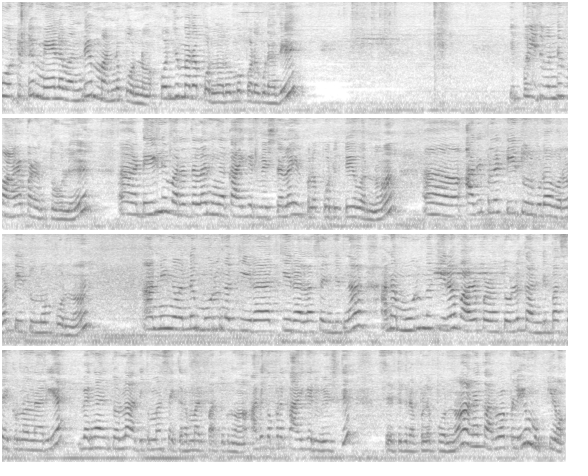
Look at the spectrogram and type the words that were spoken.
போட்டுட்டு மேலே வந்து மண் போடணும். கொஞ்சமாக தான் போடணும். ரொம்ப போடக்கூடாது. இப்போ இது வந்து வாழைப்பழம் தோல். டெய்லி வரதெல்லாம் நீங்கள் காய்கறி வேஸ்ட்டெல்லாம் இது போல் போட்டுக்கிட்டே வரணும். அதே போல் டீ தூள் கூட வரும். டீ தூளும் போடணும். நீங்கள் வந்து முருங்கைக்கீரை கீரை எல்லாம் செஞ்சுட்டுனா ஆனால் முருங்கைக்கீரை வாழைப்பழம் தோல் கண்டிப்பாக சேர்க்கணும் நிறைய. வெங்காயம் தோல் அதிகமாக சேர்க்குற மாதிரி பார்த்துக்கணும். அதுக்கப்புறம் காய்கறி வேஸ்ட்டு சேர்த்துக்கிறப்பல போடணும். ஆனால் கருவேப்பிலையும் முக்கியம்.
